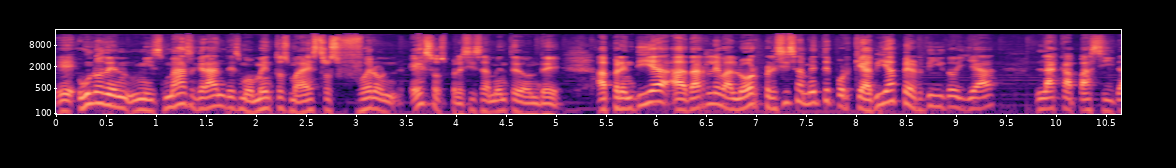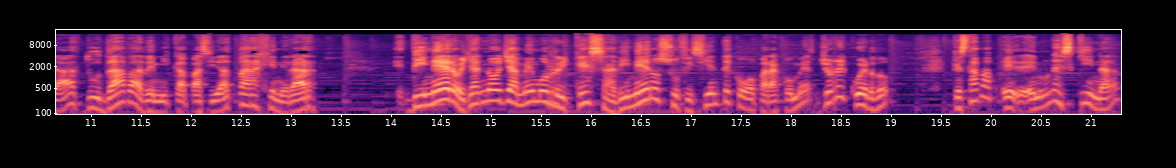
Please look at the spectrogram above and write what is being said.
Eh, uno de mis más grandes momentos maestros fueron esos precisamente donde aprendía a darle valor precisamente porque había perdido ya la capacidad, dudaba de mi capacidad para generar dinero, ya no llamemos riqueza, dinero suficiente como para comer. Yo recuerdo que estaba eh, en una esquina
